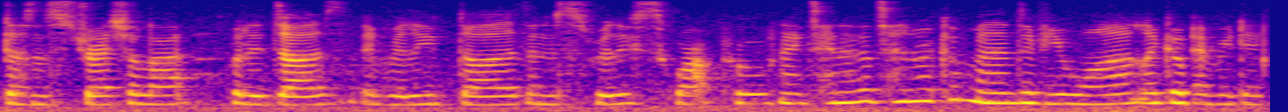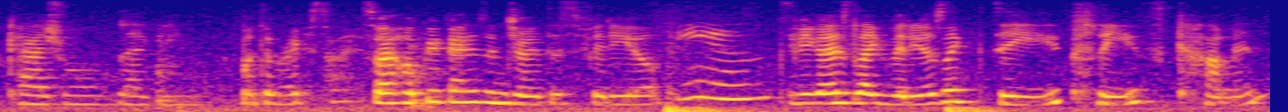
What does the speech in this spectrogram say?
doesn't stretch a lot but it does. It really does and it's really squat proof and i 10 out of 10 recommend if you want like a everyday casual legging with the right size. So i hope you guys enjoyed this video and if you guys like videos like these please comment.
